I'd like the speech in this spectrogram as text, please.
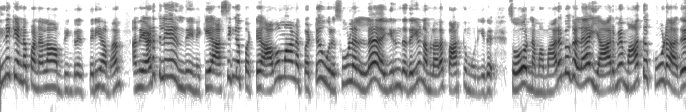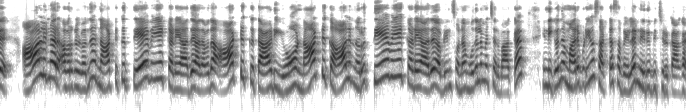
இன்னைக்கு என்ன பண்ணலாம் அப்படிங்கிறது தெரியாம அந்த இடத்துல இருந்து இன்னைக்கு அசிங்கப்பட்டு அவமானப்பட்டு ஒரு சூழல்ல இருந்ததையும் நம்மளால பார்க்க முடியுது. சோ நம்ம மரபுகளை யாருமே கூடாது. ஆளுநர் அவர்கள் வந்து நாட்டுக்கு தேவையே கிடையாது. அதாவது ஆட்டுக்கு தாடியும் நாட்டுக்கு ஆளுநரும் தேவையே கிடையாது அப்படின்னு சொன்ன முதலமைச்சர் வாக்க இன்னைக்கு வந்து மறுபடியும் சட்டசபையில நிரூபிச்சிருக்காங்க.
